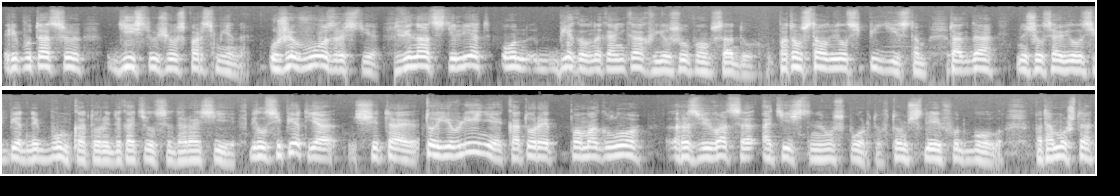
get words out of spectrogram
репутацию действующего спортсмена – уже в возрасте 12 лет он бегал на коньках в Юсуповом саду. Потом стал велосипедистом. Тогда начался велосипедный бум, который докатился до России. Велосипед, я считаю, то явление, которое помогло развиваться отечественному спорту, в том числе и футболу, потому что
